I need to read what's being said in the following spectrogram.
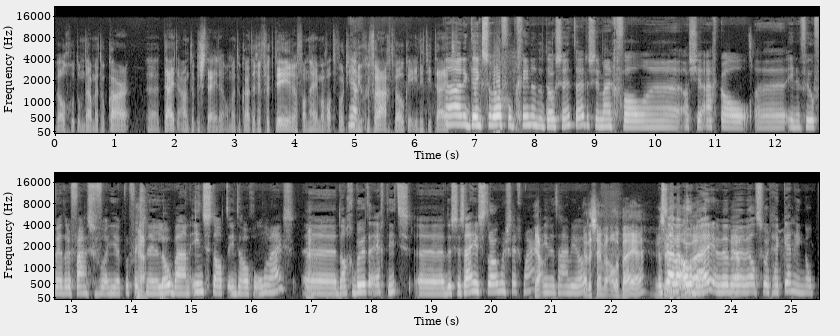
wel goed om daar met elkaar uh, tijd aan te besteden. Om met elkaar te reflecteren van, hé, hey, maar wat wordt hier ja. nu gevraagd? Welke identiteit? Nou, en ik denk zowel voor beginnende docenten, dus in mijn geval, uh, als je eigenlijk al uh, in een veel verdere fase van je professionele ja. loopbaan instapt in het hoger onderwijs, ja. dan gebeurt er echt iets. dus er zijn stromers, zeg maar, in het HBO. Ja, dat zijn we allebei, hè? Dat, dat zijn, we allebei. allebei. En we hebben wel een soort herkenning op,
